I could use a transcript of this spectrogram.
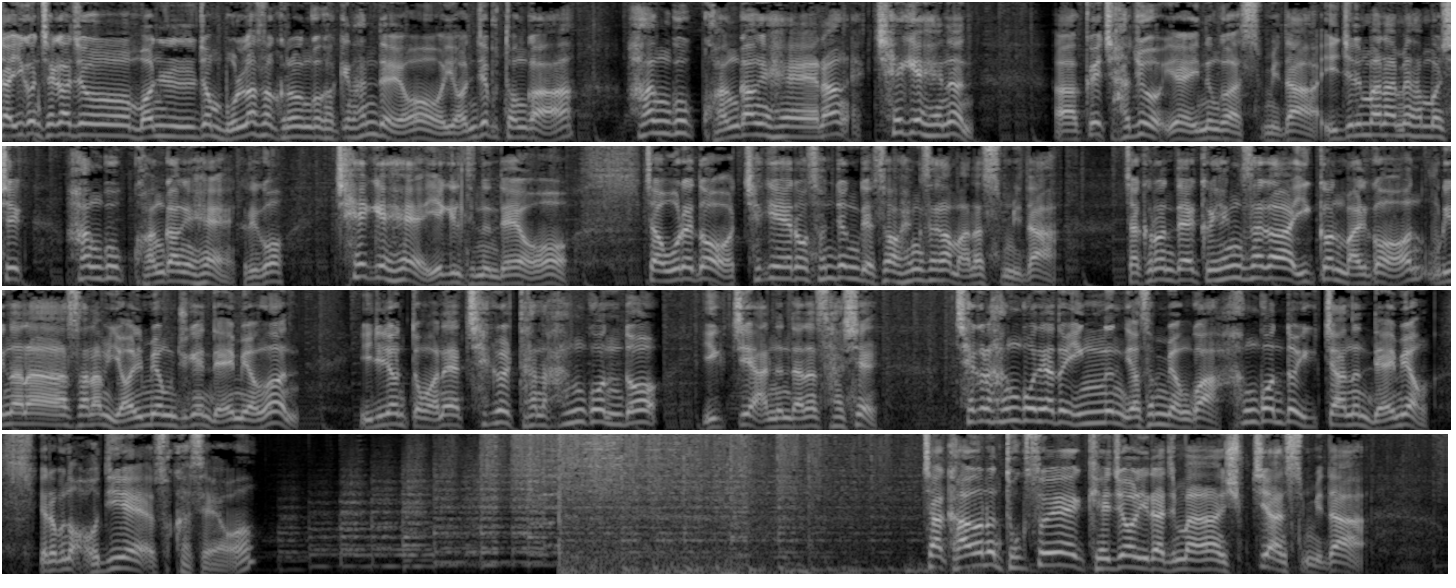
자 이건 제가 좀멀좀 몰라서 그런 것 같긴 한데요 이 언제부턴가 한국 관광의 해랑 책의 해는 아, 꽤 자주 예, 있는 것 같습니다. 잊을만 하면 한 번씩 한국 관광의 해 그리고 책의 해 얘기를 듣는데요. 자 올해도 책의 해로 선정돼서 행사가 많았습니다. 자 그런데 그 행사가 있건 말건 우리나라 사람 10명 중에 4명은 1년 동안에 책을 단 한 권도 읽지 않는다는 사실 책을 한 권이라도 읽는 6명과 한 권도 읽지 않는 4명 여러분은 어디에 속하세요? 자, 가을은 독서의 계절이라지만 쉽지 않습니다.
